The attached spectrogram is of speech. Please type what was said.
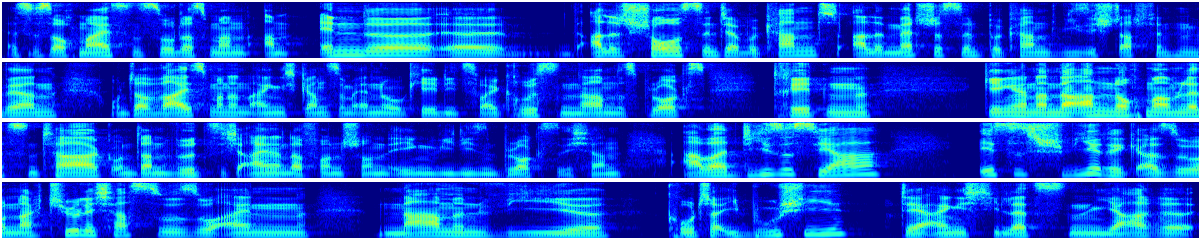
Es ist auch meistens so, dass man am Ende, äh, alle Shows sind ja bekannt, alle Matches sind bekannt, wie sie stattfinden werden. Und da weiß man dann eigentlich ganz am Ende, okay, die zwei größten Namen des Blogs treten gegeneinander an, nochmal am letzten Tag und dann wird sich einer davon schon irgendwie diesen Block sichern. Aber dieses Jahr ist es schwierig. Also natürlich hast du so einen Namen wie Kota Ibushi, der eigentlich die letzten Jahre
